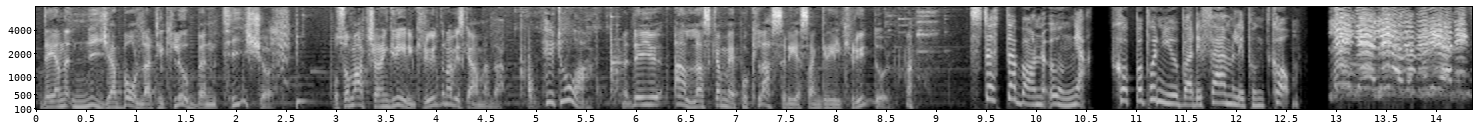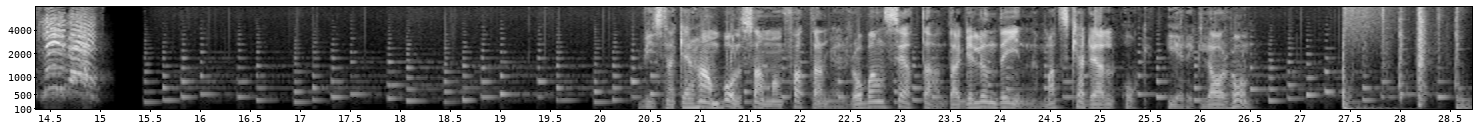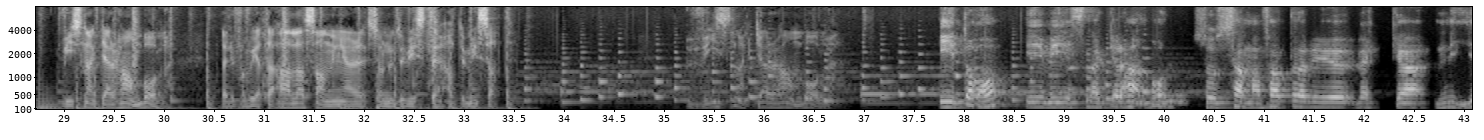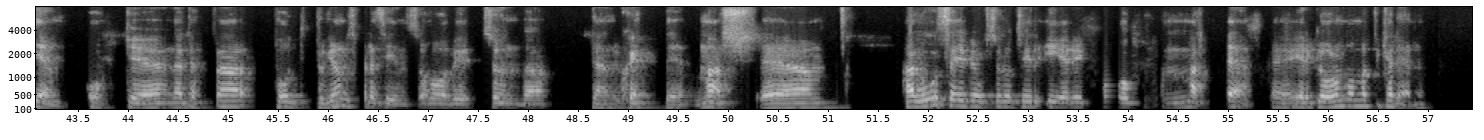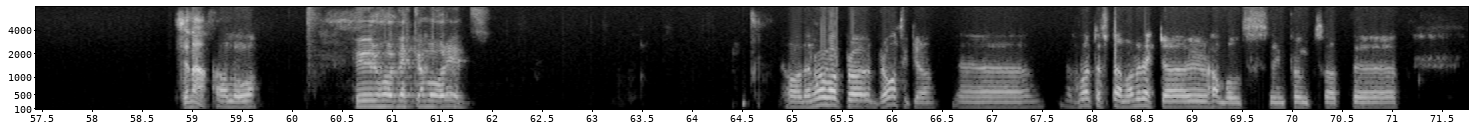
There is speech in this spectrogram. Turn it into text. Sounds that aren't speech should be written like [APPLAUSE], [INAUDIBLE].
Det är en nya bollar till klubben t-shirt. Och så matchar den grillkryddorna vi ska använda. Hur då? Men det är ju alla ska med på klassresan grillkryddor. [LAUGHS] Stötta barn och unga. Shoppa på newbodyfamily.com. Länge leve föreningslivet! Vi snackar handboll sammanfattar med Robban Z, Dagge Lundin, Mats Kardell och Erik Larholm. Vi snackar handboll, där du får veta alla sanningar som du inte visste att du missat. Vi snackar handboll. Idag i Vi snackar handboll så sammanfattar vi ju vecka 9. Och eh, när detta poddprogram spelas in så har vi söndag den 6 mars. Eh, hallå säger vi också då till Erik och Matte. Eh, Erik Lorom och Matte Kardell. Tjena! Hallå! Hur har veckan varit? Ja, den har varit bra, bra tycker jag. Eh, det har varit en spännande vecka ur handbollssynpunkt så att eh,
